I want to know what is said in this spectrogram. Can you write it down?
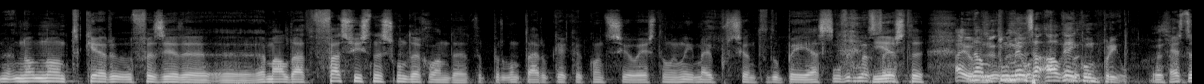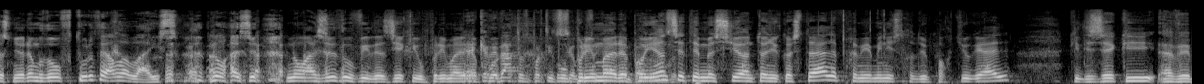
não, não te quero fazer a, a- a maldade. Faço isso na segunda ronda, de perguntar o que é que aconteceu a este 1,5% do PS. 1,7. E este. Ah, eu- não, mas pelo mas menos eu- alguém cumpriu. Esta senhora mudou o futuro dela lá, isso não haja, não haja dúvidas. E aqui o primeiro, É apo- candidata do Partido o Socialista, primeiro que tem apoiante, c'était Monsieur António Costa, Premier-ministre du Portugal, qui disait qu'il avait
